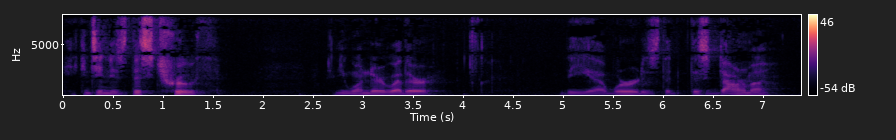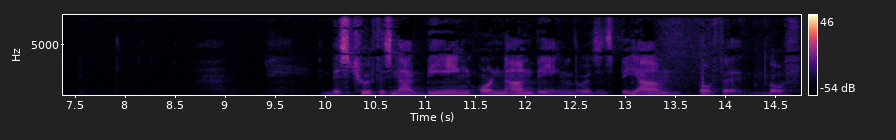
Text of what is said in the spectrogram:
He continues, this truth and you wonder whether the uh, word is the, this Dharma. This truth is not being or non-being. In other words, it's beyond both the, both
